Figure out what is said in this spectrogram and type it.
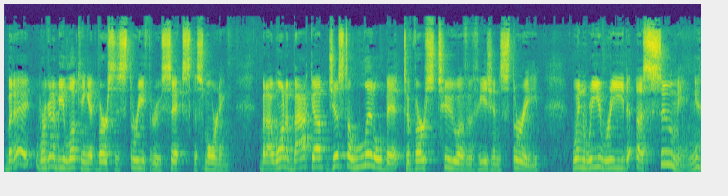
But uh, we're going to be looking at verses 3 through 6 this morning. But I want to back up just a little bit to verse 2 of Ephesians 3 when we read, assuming,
